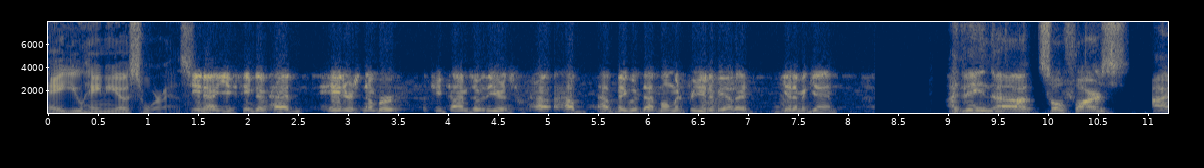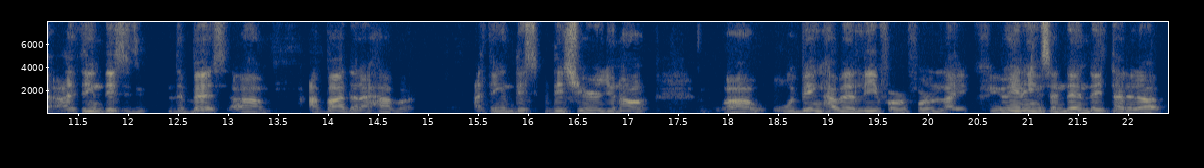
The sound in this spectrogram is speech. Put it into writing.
A. Eugenio Suarez. You know, you seem to have had Hader's number a few times over the years. How, how, how big was that moment for you to be able to get him again? I think uh, so far, I, I think this is the best um, at bat that I have uh, I think this this year, you know, uh, we've been having a lead for for like few innings, and then they tied it up.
